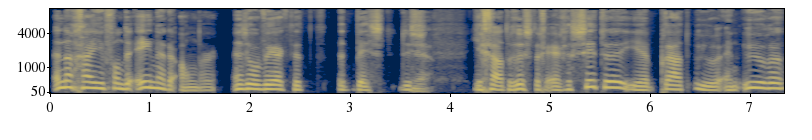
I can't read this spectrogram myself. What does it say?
En dan ga je van de een naar de ander. En zo werkt het het best. Dus Ja. je gaat rustig ergens zitten, je praat uren en uren.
